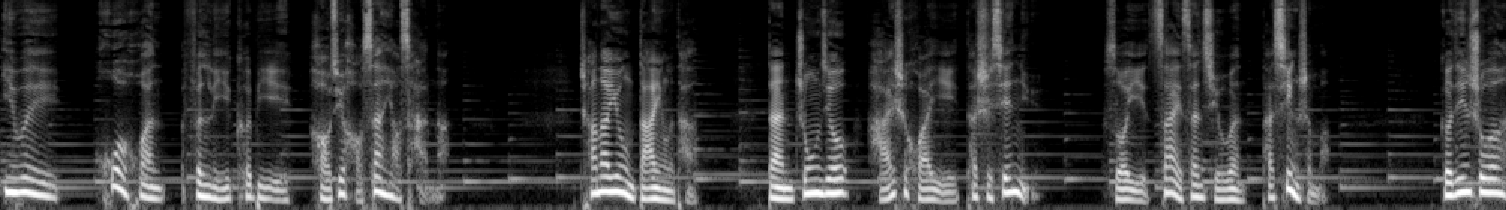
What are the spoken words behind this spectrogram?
因为……”祸患分离可比好聚好散要惨呢。常大用答应了他，但终究还是怀疑她是仙女，所以再三询问她姓什么。葛金说：“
